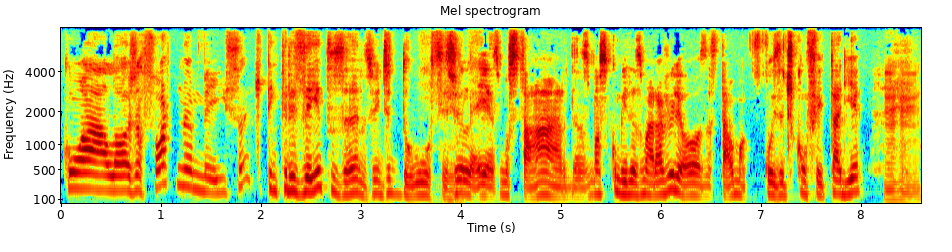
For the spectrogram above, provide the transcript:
com a loja Fortnum Mason, que tem 300 anos, vende doces, geleias, mostardas, umas comidas maravilhosas, tal, uma coisa de confeitaria. Uhum.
